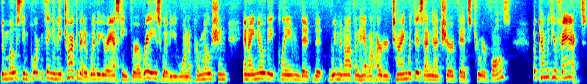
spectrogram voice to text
the most important thing and they talk about it whether you're asking for a raise whether you want a promotion and i know they claim that that women often have a harder time with this i'm not sure if that's true or false but come with your facts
